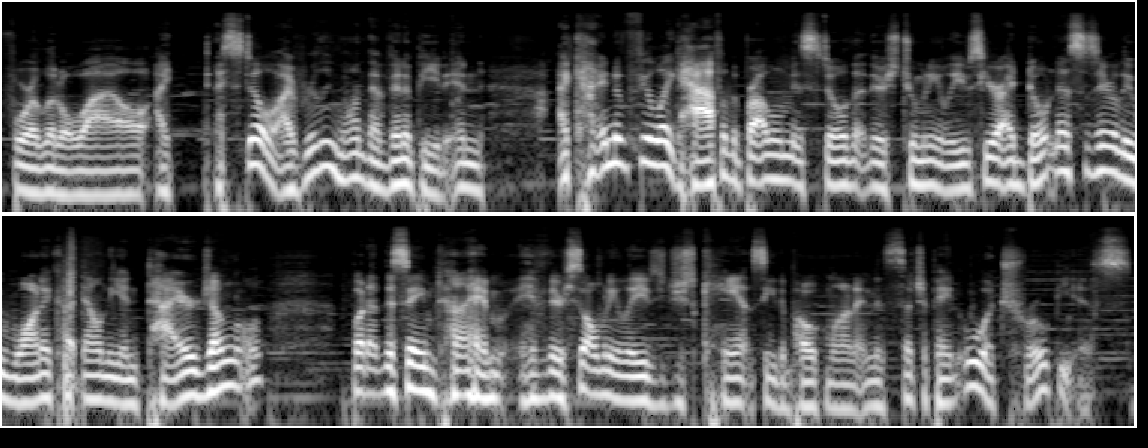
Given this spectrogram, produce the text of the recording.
for a little while. I, I still, I really want that Venipede. And I kind of feel like half of the problem is still that there's too many leaves here. I don't necessarily want to cut down the entire jungle. But at the same time, if there's so many leaves, you just can't see the Pokemon, and it's such a pain. Ooh, a Tropius.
